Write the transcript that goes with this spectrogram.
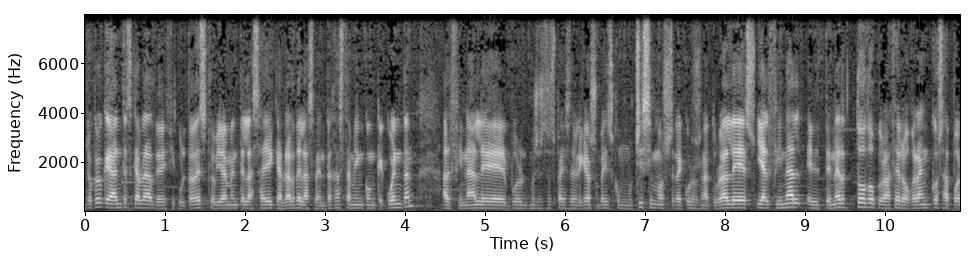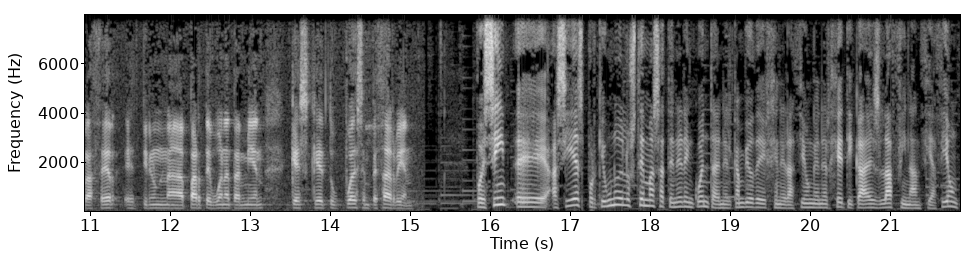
yo creo que antes que hablar de dificultades, que obviamente las hay, hay que hablar de las ventajas también con que cuentan. Al final, eh, pues, muchos de estos países americanos son países con muchísimos recursos naturales y al final el tener todo por hacer o gran cosa por hacer eh, tiene una parte buena también, que es que tú puedes empezar bien. Pues sí, eh, así es, porque uno de los temas a tener en cuenta en el cambio de generación energética es la financiación,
